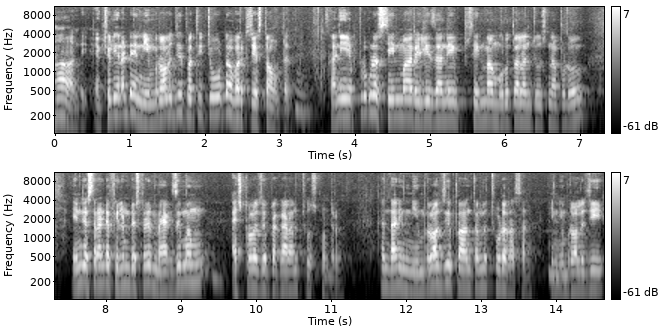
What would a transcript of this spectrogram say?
అండి. యాక్చువల్లీ ఏంటంటే న్యూమరాలజీ ప్రతి చోట వర్క్ చేస్తూ ఉంటుంది. కానీ ఎప్పుడు కూడా సినిమా రిలీజ్ అని సినిమా ముహూర్తాలను చూసినప్పుడు ఏం చేస్తారంటే ఫిల్మ్ ఇండస్ట్రీ మ్యాక్సిమం అస్ట్రాలజీ ప్రకారం చూసుకుంటారు. కానీ దాని న్యూమరాలజీ ప్రాంతంలో చూడరు అసలు. ఈ న్యూమరాలజీ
